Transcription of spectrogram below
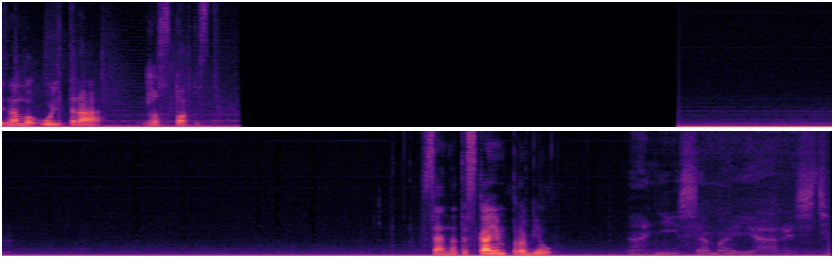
візьмемо ультражорстокість. Все, натискаємо пробіл. Они сама ярость.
